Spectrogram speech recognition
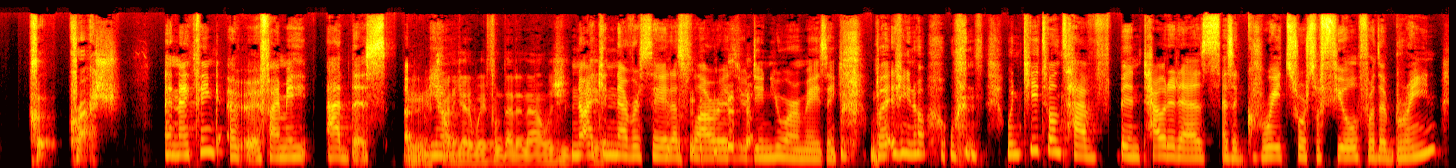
crash. And I think, uh, if I may add this, uh, I'm trying know, to get away from that analogy. No, I can never say it as flowery as you, Dean. You are amazing. But you know, when when ketones have been touted as as a great source of fuel for the brain,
